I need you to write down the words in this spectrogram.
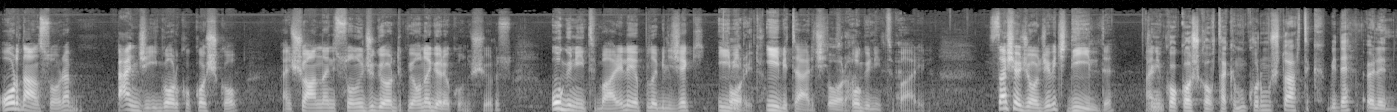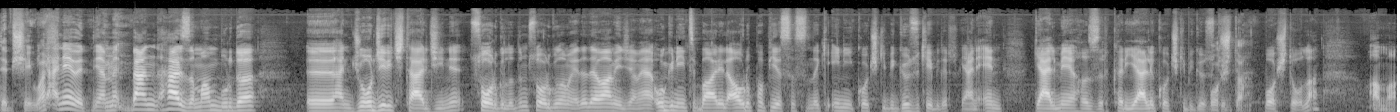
oradan sonra bence Igor Kokoşkov Hani şu anda hani sonucu gördük ve ona göre konuşuyoruz. O gün itibariyle yapılabilecek iyi bir, iyi bir tercih. Doğru. O gün itibariyle. Evet. Sasha Djordjevic değildi. Hani Kokoşkov takımı kurmuştu artık bir de öyle de bir şey var. Yani evet yani ben her zaman burada e, hani Djordjevic tercihini sorguladım. Sorgulamaya da devam edeceğim. Yani o gün itibariyle Avrupa piyasasındaki en iyi koç gibi gözükebilir. Yani en gelmeye hazır, kariyerli koç gibi gözükebilir. Boşta. Boşta olan. Ama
